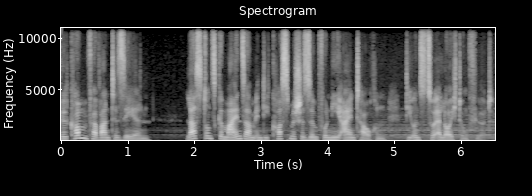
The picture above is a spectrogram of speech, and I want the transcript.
Willkommen, verwandte Seelen. Lasst uns gemeinsam in die kosmische Symphonie eintauchen, die uns zur Erleuchtung führt.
